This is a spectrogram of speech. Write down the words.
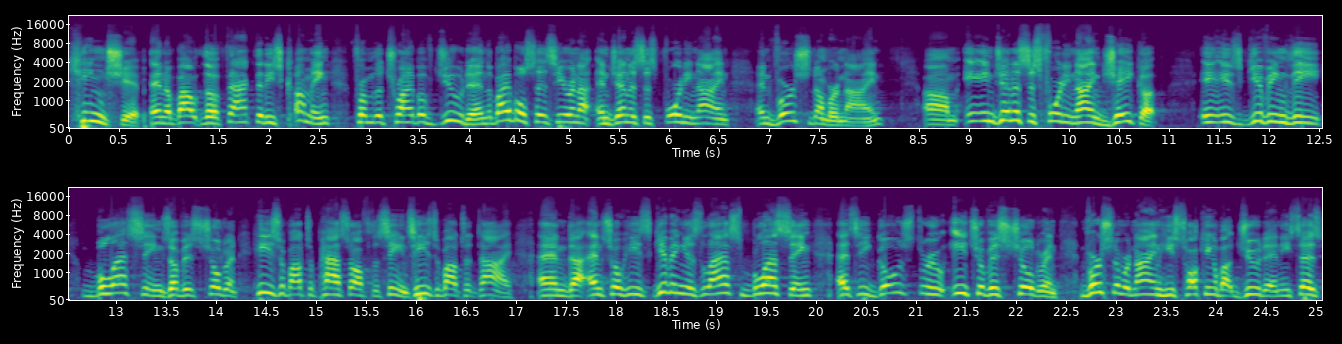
kingship and about the fact that he's coming from the tribe of Judah. And the Bible says here in, in Genesis 49 and verse number 9, um, in Genesis 49, Jacob is giving the blessings of his children. He's about to pass off the scenes. He's about to die. And, uh, and so he's giving his last blessing as he goes through each of his children. Verse number nine, he's talking about Judah, and he says,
